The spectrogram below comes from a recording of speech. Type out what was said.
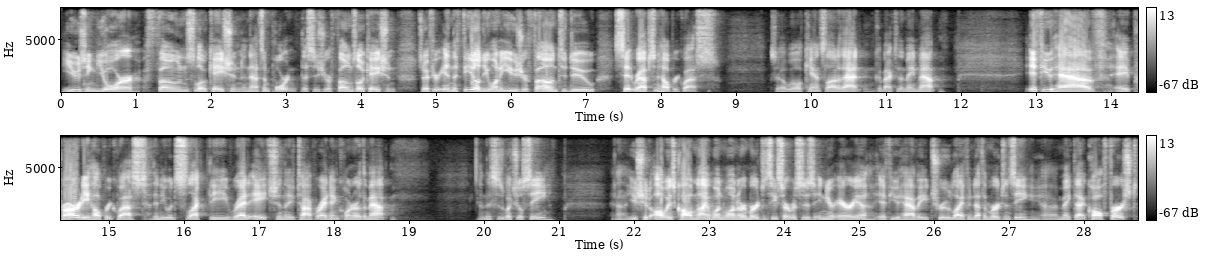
using your phone's location, and that's important. This is your phone's location. So if you're in the field, you want to use your phone to do sit reps and help requests. So we'll cancel out of that and go back to the main map. If you have a priority help request, then you would select the red H in the top right hand corner of the map. And this is what you'll see. Uh, you should always call 911 or emergency services in your area if you have a true life and death emergency. Uh, make that call first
